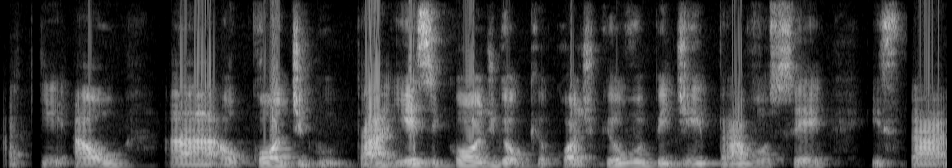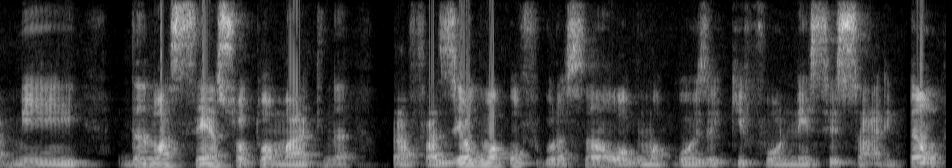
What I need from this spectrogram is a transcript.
aqui ao, a, ao código, tá? E esse código é o, que, o código que eu vou pedir para você estar me dando acesso à tua máquina para fazer alguma configuração ou alguma coisa que for necessária. Então,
